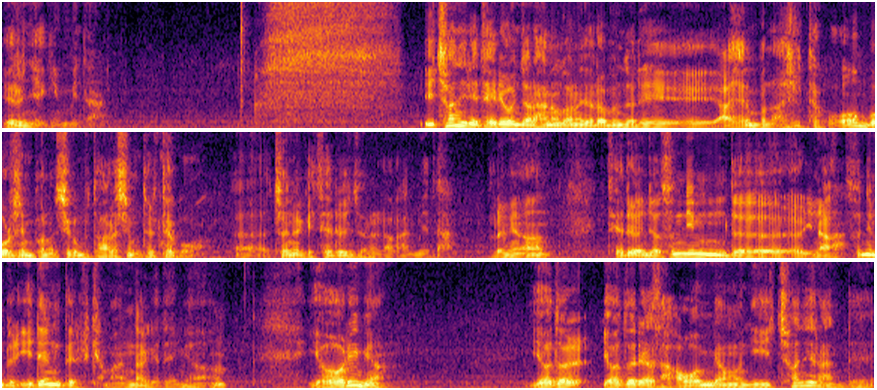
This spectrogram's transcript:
이런 얘기입니다. 이 천일이 대리운전 하는 거는 여러분들이 아시는 분은 아실 테고 모르시는 분은 지금부터 알으시면 될 테고 저녁에 대리운전을 나갑니다. 그러면 대리운전 손님들이나 손님들 일행들 이렇게 만나게 되면 열이면 여덟, 여덟에서 아홉 명은 이천이란데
